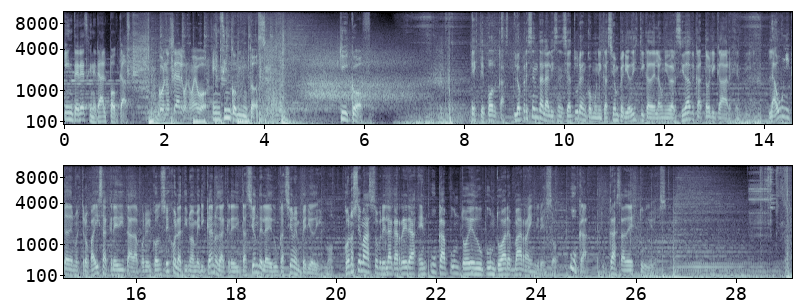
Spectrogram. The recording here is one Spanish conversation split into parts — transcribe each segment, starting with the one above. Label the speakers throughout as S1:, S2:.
S1: Interés General Podcast. Conoce algo nuevo en 5 minutos. Kick Off.
S2: Este podcast lo presenta la licenciatura en Comunicación Periodística de la Universidad Católica Argentina, la única de nuestro país acreditada por el Consejo Latinoamericano de Acreditación de la Educación en Periodismo. Conoce más sobre la carrera en uca.edu.ar barra ingreso. UCA, tu casa de estudios.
